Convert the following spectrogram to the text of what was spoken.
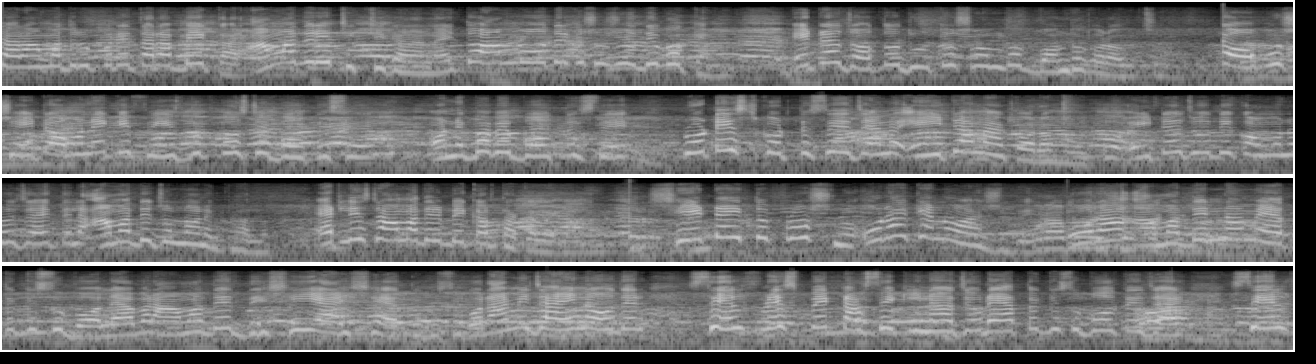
যারা আমাদের উপরে তারা বেকার। আমাদেরই ঠিক ঠিকানা নাই। তো আমরা ওদেরকে সুযোগ দেবো কেন? এটা যত দ্রুত সম্ভব বন্ধ করা উচিত। অবশ্যই এটা অনেকে ফেসবুক পোস্টে বলতেছে অনেকভাবে বলতেছে প্রোটেস্ট করতেছে যেন এইটা না করা হয়। তো এইটা যদি কমানো যায় তাহলে আমাদের জন্য অনেক ভালো। অ্যাটলিস্ট আমাদের বেকার থাকা লাগে। সেটাই তো প্রশ্ন ওরা কেন আসবে? ওরা আমাদের নামে এত কিছু বলে আবার আমাদের দেশেই আইসে এত কিছু করে আমি জানি না ওদের সেলফ রেসপেক্ট আছে কিনা যে ওরা এত কিছু বলতে যায় সেলফ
